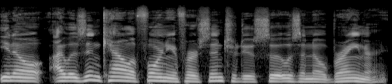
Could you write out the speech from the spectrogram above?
you know, I was in California first introduced, so it was a no brainer.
